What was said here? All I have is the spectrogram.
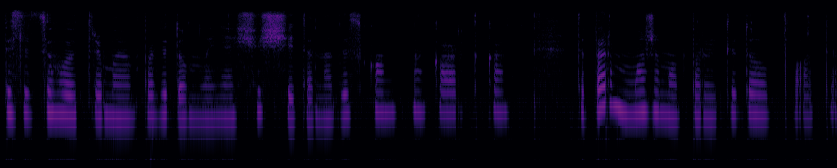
Після цього отримуємо повідомлення, що щитана дисконтна картка. Тепер ми можемо перейти до оплати.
